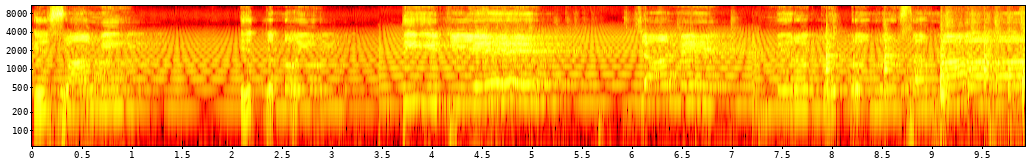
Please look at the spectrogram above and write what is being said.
कि स्वामी, इतनो दीजिए। जामे मेरा कुटुंब समाई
